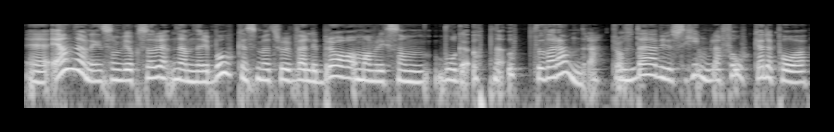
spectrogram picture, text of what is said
Eh, en övning som vi också nämner i boken som jag tror är väldigt bra om man vill liksom våga öppna upp för varandra. För mm. ofta är vi ju så himla fokade på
